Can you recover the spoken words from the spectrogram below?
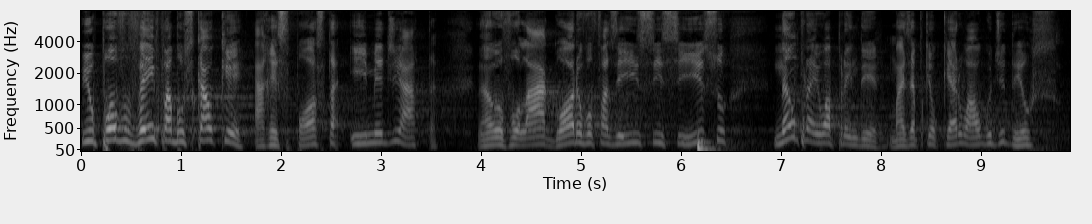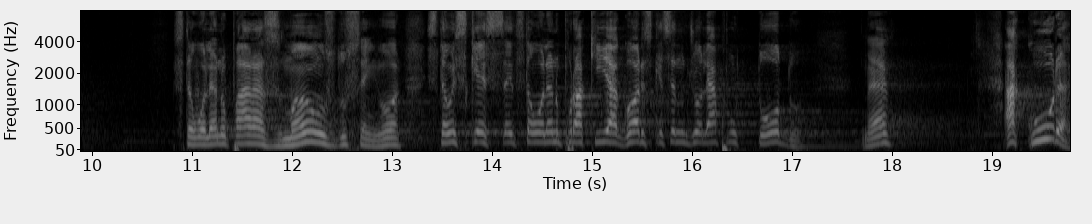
e o povo vem para buscar o quê? A resposta imediata. Não, eu vou lá agora, eu vou fazer isso, isso e isso, não para eu aprender, mas é porque eu quero algo de Deus. Estão olhando para as mãos do Senhor, estão esquecendo, estão olhando por aqui e agora, esquecendo de olhar por todo né? A cura.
